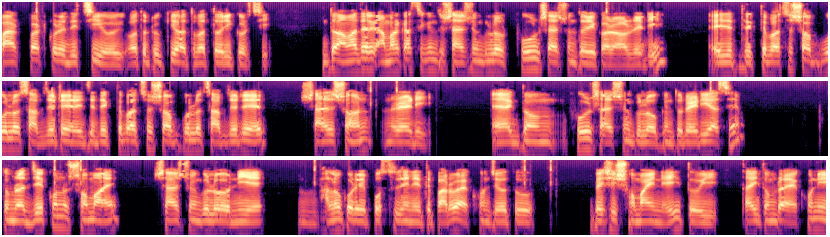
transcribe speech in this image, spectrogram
পার্ট পার্ট করে দিচ্ছি ওই অতটুকুই হয়তোবা তৈরি করছি। কিন্তু আমাদের আমার কাছে কিন্তু সাজেশনগুলো ফুল সাজেশন তৈরি করা অলরেডি এই যে দেখতে পাচ্ছ সবগুলো সাবজেক্টের এই যে দেখতে পাচ্ছ সবগুলো সাবজেক্টের সাজেশন রেডি একদম ফুল সাজেশনগুলো কিন্তু রেডি আছে। তোমরা যে কোনো সময় সাজেশনগুলো নিয়ে ভালো করে প্রস্তুতি নিতে পারো। এখন যেহেতু বেশি সময় নেই, তো তাই তোমরা এখনই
